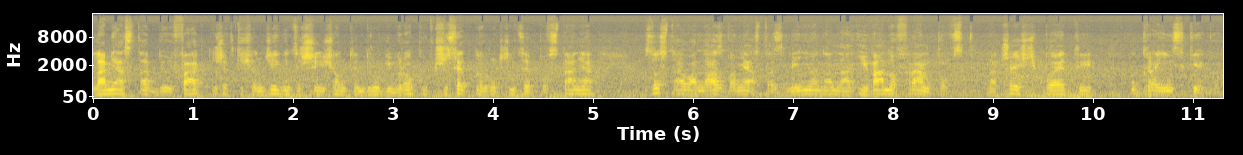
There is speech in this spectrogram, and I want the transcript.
dla miasta był fakt, że w 1962 roku, w 300. rocznicę powstania, została nazwa miasta zmieniona na Iwano-Frankowsk, na cześć poety ukraińskiego.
